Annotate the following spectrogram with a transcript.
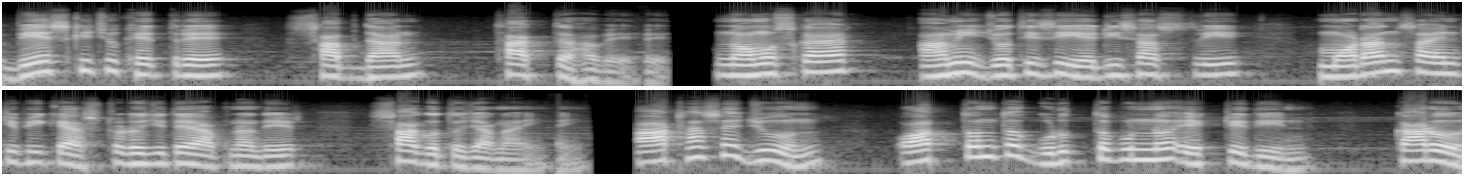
বেশ কিছু ক্ষেত্রে সাবধান থাকতে হবে। নমস্কার, আমি জ্যোতিষী A D Shastri. Modern scientific অ্যাস্ট্রোলজিতে আপনাদের স্বাগত জানাই। আঠাশে জুন অত্যন্ত গুরুত্বপূর্ণ একটি দিন। কারণ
